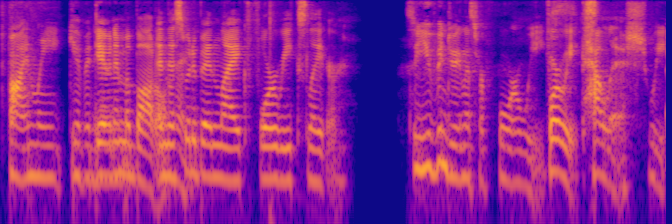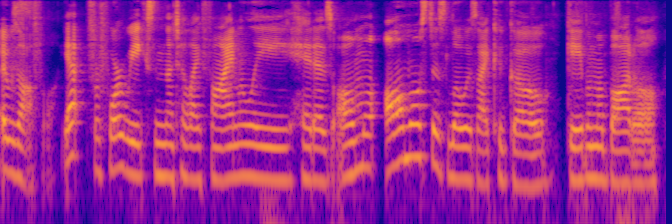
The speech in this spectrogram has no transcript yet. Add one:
finally given Given him a bottle, and this would have been like four weeks later. So you've been doing this for four weeks. Four weeks. Hellish weeks. It was awful. Yep, for four weeks, and until I finally hit as almost almost as low as I could go. Gave him a bottle.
